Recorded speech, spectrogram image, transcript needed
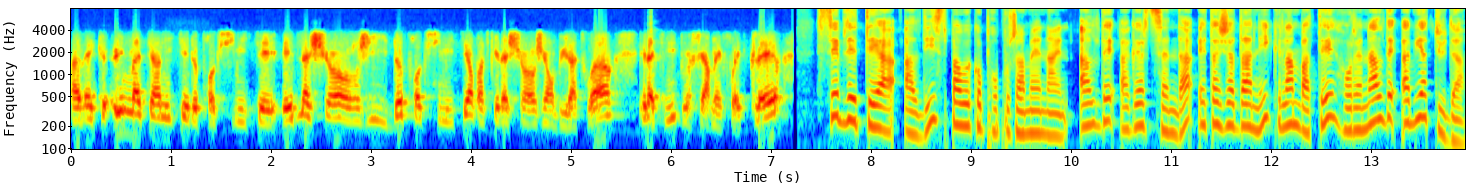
avec une maternité de proximité et de la chirurgie de proximité, en particulier la chirurgie ambulatoire, et la clinique doit fermer, il faut être clair. CFDTA aldiz, paueko proposamenain alde agertzen da eta jadanik lan bate horren alde abiatu da.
